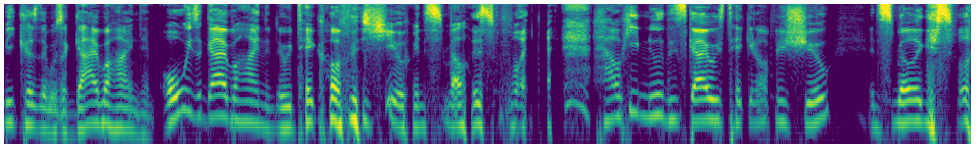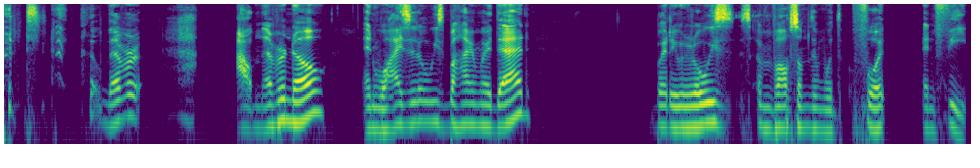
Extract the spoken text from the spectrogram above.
because there was a guy behind him, always a guy behind him that would take off his shoe and smell his foot. How he knew this guy was taking off his shoe and smelling his foot, I'll never, I'll never know. And why is it always behind my dad? But it would always involve something with foot and feet.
